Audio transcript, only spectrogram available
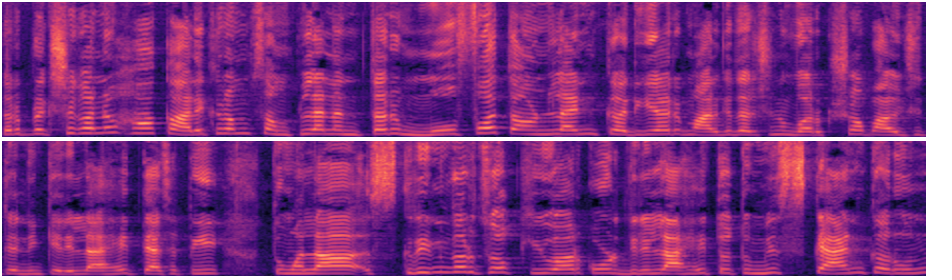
तर प्रेक्षकांनो हा कार्यक्रम संपल्यानंतर मोफत ऑनलाईन करिअर मार्गदर्शन वर्कशॉप आयोजित त्यांनी केलेला आहे. त्यासाठी तुम्हाला स्क्रीनवर जो क्यू आर कोड दिलेला आहे तो तुम्ही स्कॅन करून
